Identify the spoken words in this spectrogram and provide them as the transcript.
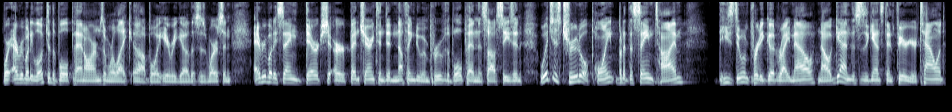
where everybody looked at the bullpen arms and were like, oh boy, here we go. This is worse. And everybody's saying Derek Sh- or Ben Cherington did nothing to improve the bullpen this offseason, which is true to a point. But at the same time, he's doing pretty good right now. Now, again, this is against inferior talent.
